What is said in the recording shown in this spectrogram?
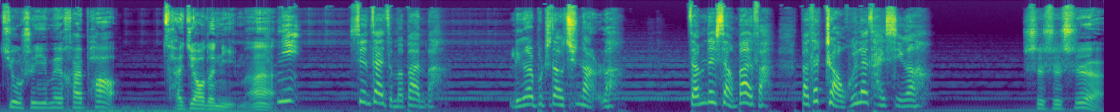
就是因为害怕才叫的你们。你现在怎么办吧？灵儿不知道去哪儿了，咱们得想办法把她找回来才行啊。是是是，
